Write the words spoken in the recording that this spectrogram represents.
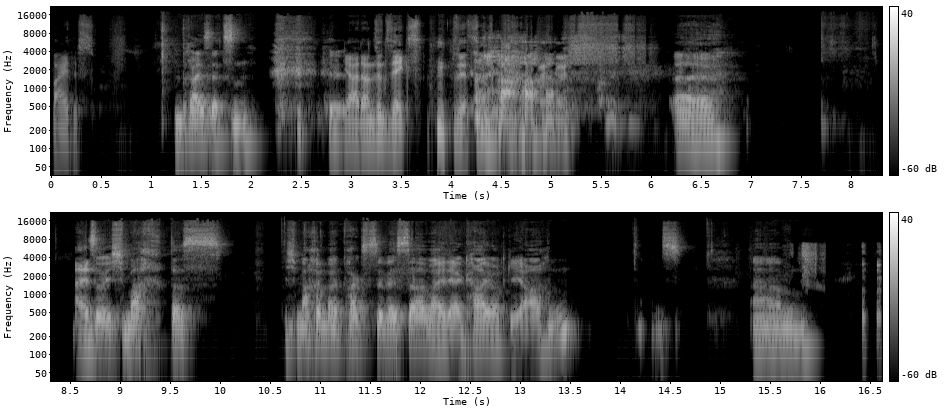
Beides. In drei Sätzen. Okay. ja, dann sind sechs Sätze. Äh, also ich mache das, ich mache mein Praxissemester bei der KJG Aachen. Das, ähm,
